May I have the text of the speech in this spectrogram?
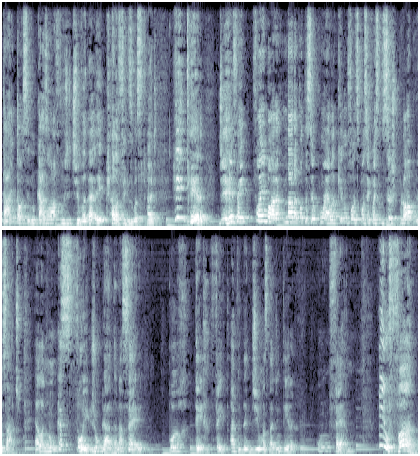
tá? Então, assim, no caso, ela é uma fugitiva da lei, que ela fez uma cidade inteira de refém, foi embora, nada aconteceu com ela que não fosse consequência dos seus próprios atos. Ela nunca foi julgada na série por ter feito a vida de uma cidade inteira um inferno. E o fã,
